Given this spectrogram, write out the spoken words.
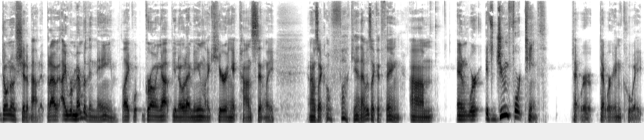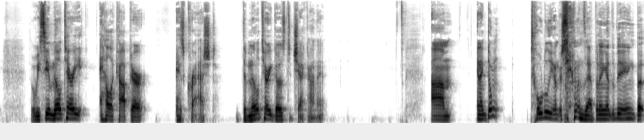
don't know shit about it. But I I remember the name like w- growing up. You know what I mean? Like hearing it constantly, and I was like, oh fuck yeah, that was like a thing. Um, and we're it's June fourteenth that we're that we're in Kuwait. We see a military helicopter has crashed. The military goes to check on it. Um, and I don't totally understand what's happening at the beginning, but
